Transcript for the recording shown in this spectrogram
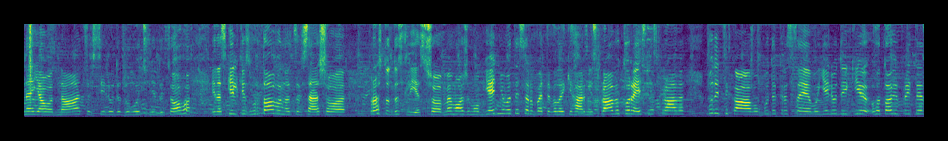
не я одна, це всі люди долучені до цього. І наскільки згуртовано це все, що просто до сліз, що ми можемо об'єднуватися, робити великі гарні справи, корисні справи. Буде цікаво, буде красиво. Є люди, які готові прийти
